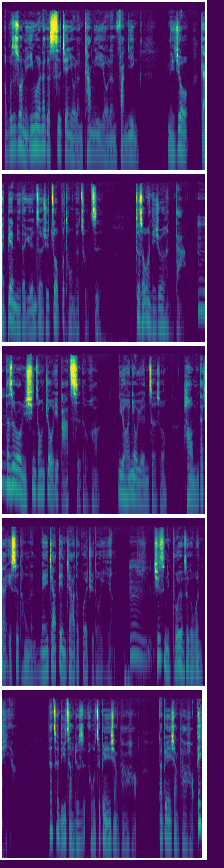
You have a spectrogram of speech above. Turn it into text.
而不是说你因为那个事件有人抗议、有人反映，你就改变你的原则去做不同的处置，这时候问题就会很大。嗯，但是如果你心中就有一把尺的话，你有很有原则，说好，我们大家一视同仁，每一家店家的规矩都一样。嗯，其实你不会有这个问题啊。但这里长就是我这边也想讨好，那边也想讨好，哎，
